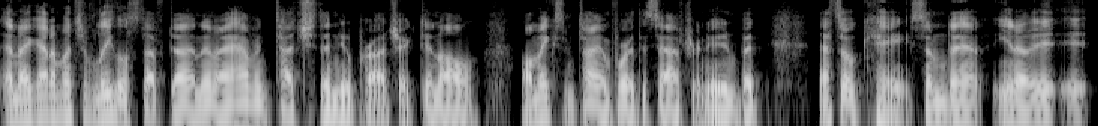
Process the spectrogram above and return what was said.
and I got a bunch of legal stuff done and I haven't touched the new project and I'll I'll make some time for it this afternoon but that's okay sometime you know it, it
